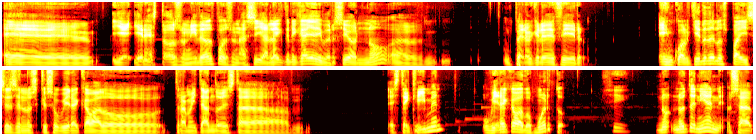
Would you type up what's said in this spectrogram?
Eh, y, y en Estados Unidos, pues una silla eléctrica y a diversión, ¿no? Eh, pero quiero decir, en cualquiera de los países en los que se hubiera acabado tramitando esta, este crimen, hubiera acabado muerto. Sí. No, no tenían, o sea,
